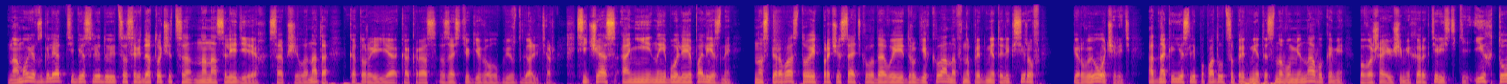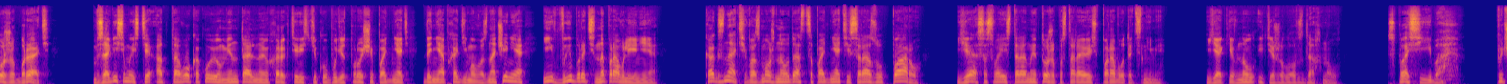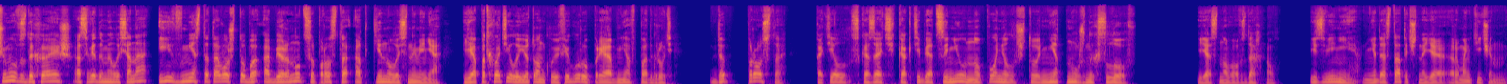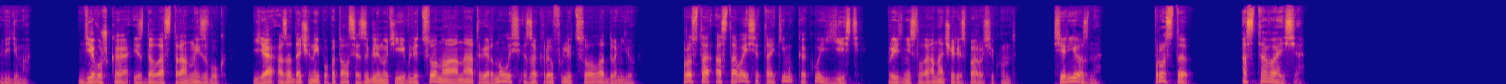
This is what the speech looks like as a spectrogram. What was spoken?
«На мой взгляд, тебе следует сосредоточиться на наследиях», — сообщила Ната, которые я как раз застегивал бюстгальтер. «Сейчас они наиболее полезны, но сперва стоит прочесать кладовые других кланов на предмет эликсиров в первую очередь. Однако если попадутся предметы с новыми навыками, повышающими характеристики, их тоже брать». В зависимости от того, какую ментальную характеристику будет проще поднять до необходимого значения и выбрать направление. Как знать, возможно, удастся поднять и сразу пару. Я со своей стороны тоже постараюсь поработать с ними. Я кивнул и тяжело вздохнул. Спасибо. Почему вздыхаешь? осведомилась она и вместо того, чтобы обернуться, просто откинулась на меня. Я подхватил ее тонкую фигуру, приобняв под грудь. Да просто хотел сказать, как тебя ценю, но понял, что нет нужных слов. Я снова вздохнул. «Извини, недостаточно я романтичен, видимо». Девушка издала странный звук. Я, озадаченный, попытался заглянуть ей в лицо, но она отвернулась, закрыв лицо ладонью. «Просто оставайся таким, какой есть», — произнесла она через пару секунд. «Серьезно. Просто оставайся».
